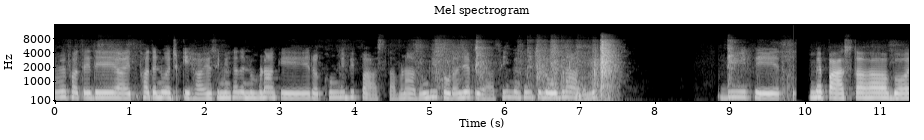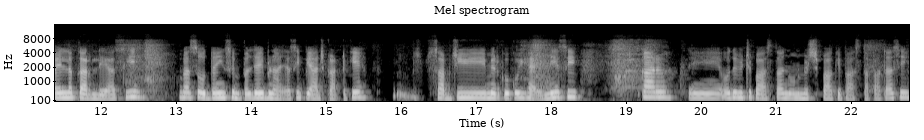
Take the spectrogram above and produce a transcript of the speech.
ਮੈਂ ਫਤਿਹ ਦੇ ਆਏ, ਫਤਿਹ ਨੂੰ ਅੱਜ ਕਿਹਾ ਹੋਇਆ ਸੀ। ਮੈਂ ਕਿਹਾ ਤੈਨੂੰ ਬਣਾ ਕੇ ਰੱਖੂੰਗੀ ਵੀ ਪਾਸਤਾ ਬਣਾ ਦੂੰਗੀ। ਥੋੜ੍ਹਾ ਜਿਹਾ ਪਿਆ ਸੀ। ਮੈਂ ਕਿਹਾ ਵੀ ਚਲੋ ਉਹ ਬਣਾ ਦੂੰਗੀ ਵੀ ਫਿਰ ਮੈਂ ਪਾਸਤਾ ਬੋਇਲ ਕਰ ਲਿਆ ਸੀ। ਬਸ ਉੱਦਾਂ ਹੀ ਸਿੰਪਲ ਜਿਹਾ ਹੀ ਬਣਾਇਆ ਸੀ ਪਿਆਜ਼ ਕੱਟ ਕੇ। ਸਬਜ਼ੀ ਮੇਰੇ ਕੋਲ ਕੋਈ ਹੈ ਹੀ ਨਹੀਂ ਸੀ ਘਰ ਅਤੇ ਉਹਦੇ ਵਿੱਚ ਪਾਸਤਾ, ਲੂਣ ਮਿਰਚ ਪਾ ਕੇ ਪਾਸਤਾ ਪਾਤਾ ਸੀ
